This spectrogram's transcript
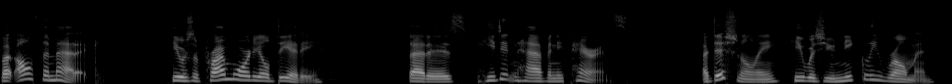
but all thematic. He was a primordial deity. That is, he didn't have any parents. Additionally, he was uniquely Roman.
